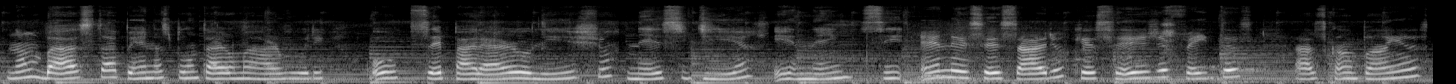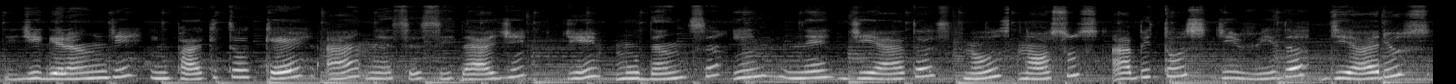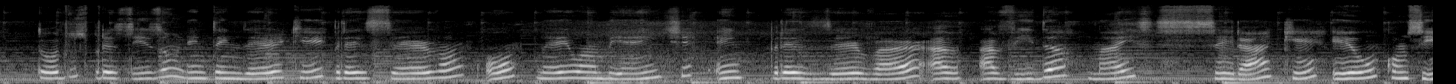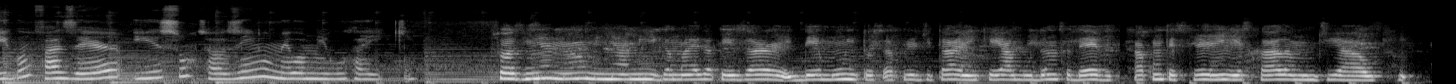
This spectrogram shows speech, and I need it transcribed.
Não basta apenas plantar uma árvore ou separar o lixo nesse dia e nem se é necessário que sejam feitas as campanhas de grande impacto que a necessidade de mudança imediatas nos nossos hábitos de vida diários. Todos precisam entender que preservam o meio ambiente em preservar a, a vida, mas será que eu consigo fazer isso sozinho, meu amigo Kaique? Sozinha não, minha amiga, mas apesar de muitos acreditarem que a mudança deve acontecer em escala mundial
